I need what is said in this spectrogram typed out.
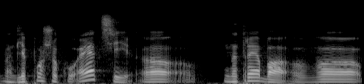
для пошуку Etsy не треба в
